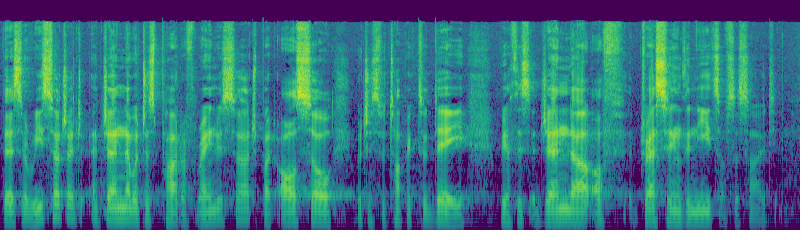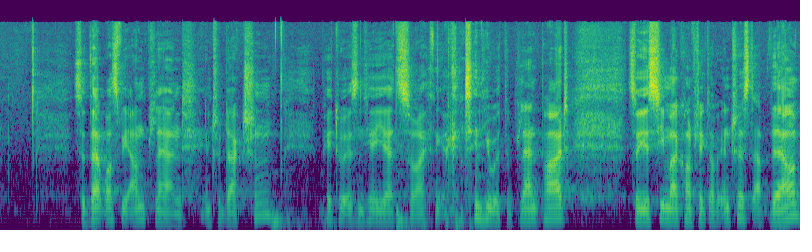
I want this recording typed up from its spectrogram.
there's a research ag agenda which is part of brain research, but also, which is the topic today, we have this agenda of addressing the needs of society. So that was the unplanned introduction. Pedro isn't here yet, so I think I continue with the planned part. So you see my conflict of interest up there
